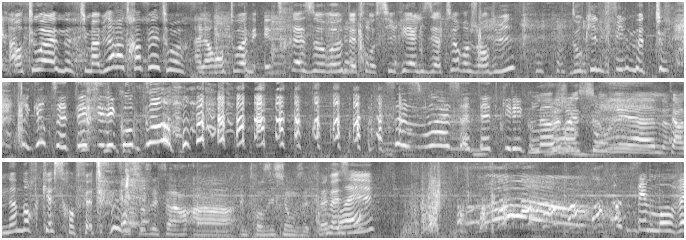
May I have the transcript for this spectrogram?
génial Antoine, tu m'as bien rattrapé toi. Alors Antoine est très heureux d'être aussi réalisateur aujourd'hui, donc il filme tout. Regarde sa tête, il est content Ça se voit, sa tête qu'il est content. L'ingé son réel. T'es un homme orchestre en fait. Je vais faire un- un- une transition, vous êtes prêts? Vas-y. Ouais. C'est mauvais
